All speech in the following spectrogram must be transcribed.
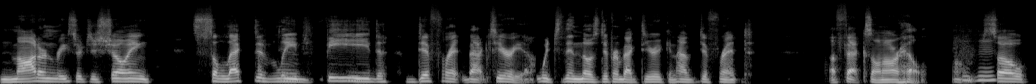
modern research is showing selectively feed different bacteria, which then those different bacteria can have different effects on our health. Um, Mhm. So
